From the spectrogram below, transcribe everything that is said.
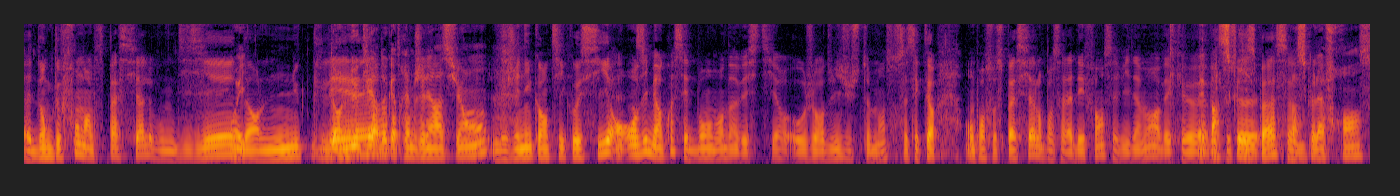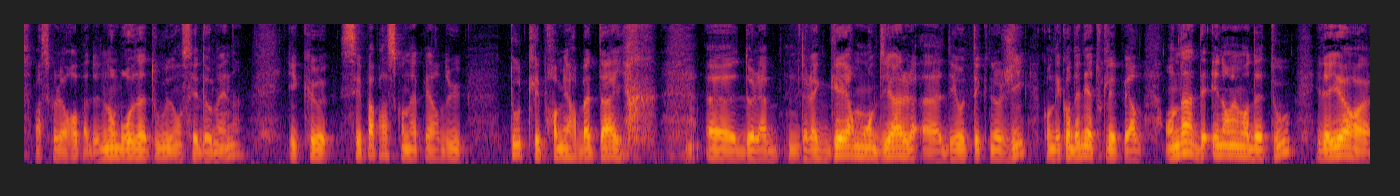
Euh, donc de fonds dans le spatial, vous me disiez, dans le nucléaire. Dans le nucléaire de quatrième génération. Le génie quantique aussi. On, se dit, mais en quoi c'est le bon moment d'investir aujourd'hui justement sur ce secteur? On pense au spatial, on pense à la défense évidemment, avec, euh, avec ce qui se passe. Parce que la France, parce que l'Europe a de nombreux atouts dans ces domaines, et que c'est pas parce qu'on a perdu toutes les premières batailles euh, de, la, de la guerre mondiale euh, des hautes technologies qu'on est condamné à toutes les perdre. On a énormément d'atouts. Et d'ailleurs, euh,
